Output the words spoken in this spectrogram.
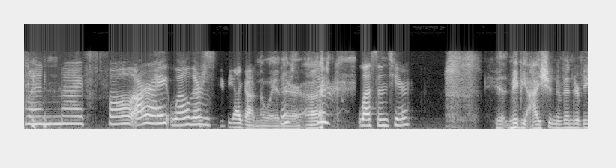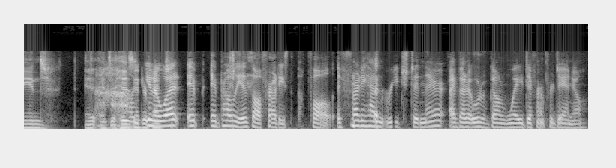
when I fall. All right. Well, there's maybe I got in the way there. Uh, there's lessons here. maybe I shouldn't have intervened in- into Ah, his intervention. you know what? It it probably is all Freddy's fault. If Freddy hadn't reached in there, I bet it would have gone way different for Daniel.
